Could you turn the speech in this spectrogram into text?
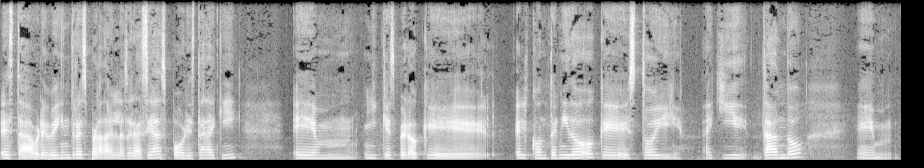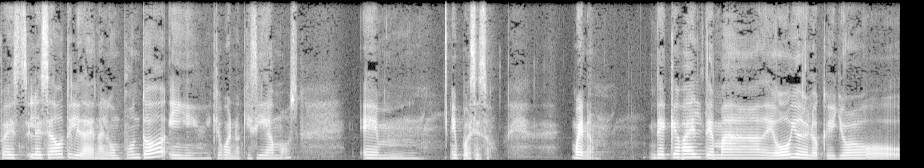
esta breve intro es para darles las gracias por estar aquí em, y que espero que el contenido que estoy aquí dando em, pues les sea de utilidad en algún punto y, que bueno, aquí sigamos. Em, y pues eso. Bueno, ¿de qué va el tema de hoy o de lo que yo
